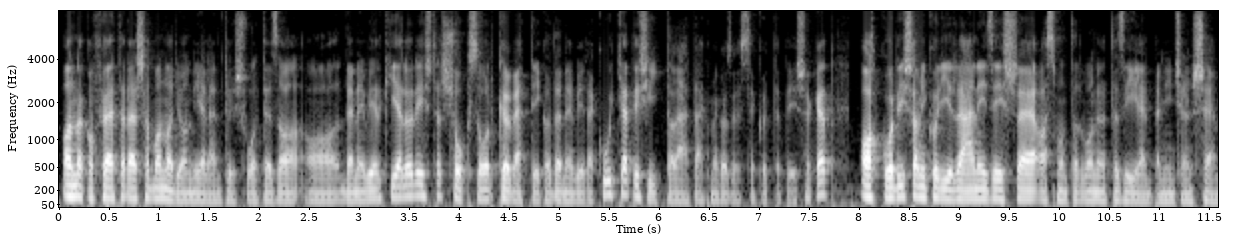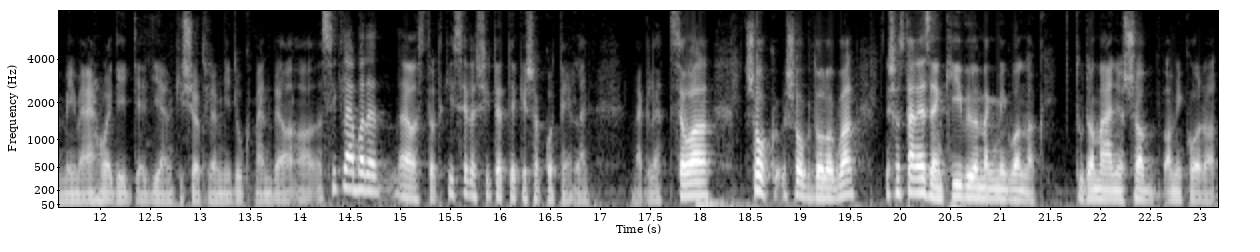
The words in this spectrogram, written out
annak a feltárásában nagyon jelentős volt ez a, a denevér kijelölés, tehát sokszor követték a denevérek útját, és így találták meg az összeköttetéseket. Akkor is, amikor így ránézésre azt mondtad volna, hogy az életben nincsen semmi, mert hogy így egy ilyen kis öklömnyi luk ment be a, a sziklába, de azt ott kiszélesítették, és akkor meg lett. Szóval sok, sok dolog van, és aztán ezen kívül meg még vannak tudományosabb, amikor a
